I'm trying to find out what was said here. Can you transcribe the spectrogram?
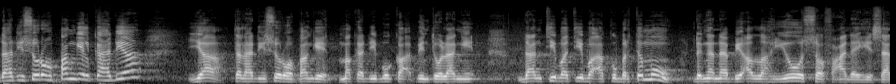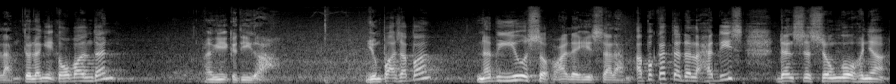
dah disuruh panggilkah dia? Ya telah disuruh panggil. Maka dibuka pintu langit Dan tiba-tiba aku bertemu Dengan Nabi Allah Yusuf alaihi salam. Itu langit ke berapa tuan? Langit ketiga Jumpa siapa? Nabi Yusuf alaihi salam. Apa kata dalam hadis dan sesungguhnya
